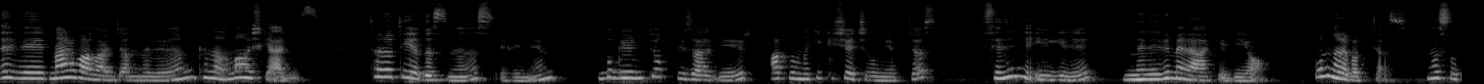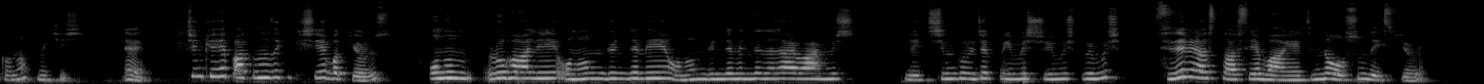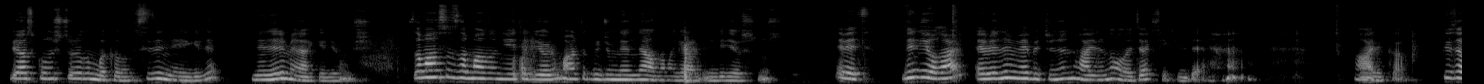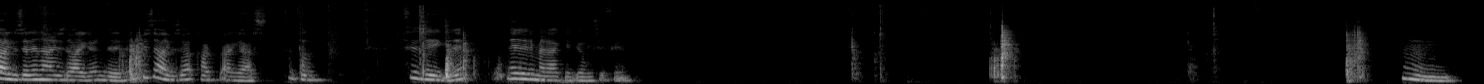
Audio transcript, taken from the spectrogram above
Evet, merhabalar canlarım. Kanalıma hoş geldiniz. Tarotiyadasınız efendim. Bugün çok güzel bir aklımdaki kişi açılımı yapacağız. Seninle ilgili neleri merak ediyor? Bunlara bakacağız. Nasıl konu? Müthiş. Evet. Çünkü hep aklınızdaki kişiye bakıyoruz. Onun ruh hali, onun gündemi, onun gündeminde neler varmış, iletişim kuracak mıymış, şuymuş, buymuş. Size biraz tavsiye mahiyetinde olsun da istiyorum. Biraz konuşturalım bakalım sizinle ilgili neleri merak ediyormuş. Zamansız zamana niyet ediyorum. Artık bu cümlenin ne anlama geldiğini biliyorsunuz. Evet. Ne diyorlar? Evrenin ve bütünün hayrına olacak şekilde. Harika. Güzel güzel enerjiler gönderelim. Güzel güzel kartlar gelsin. Bakalım. Sizle ilgili neleri merak ediyormuş efendim. Hmm.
